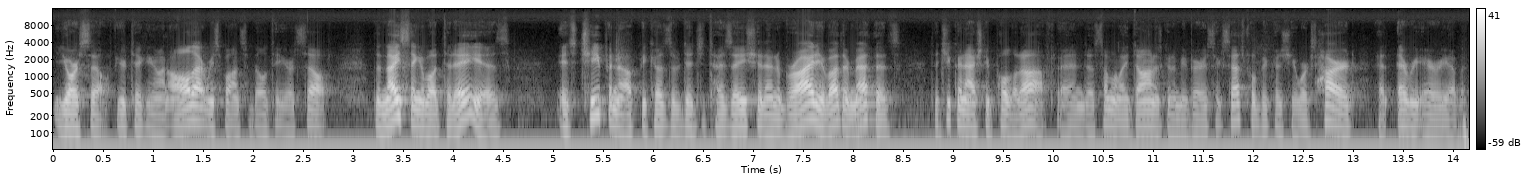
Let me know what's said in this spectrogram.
yourself. You're taking on all that responsibility yourself. The nice thing about today is it's cheap enough because of digitization and a variety of other methods that you can actually pull it off. And uh, someone like Dawn is going to be very successful because she works hard at every area of it.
